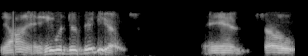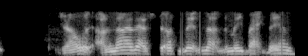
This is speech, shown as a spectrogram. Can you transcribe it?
you know, and he would do videos, and so, you know, none of that stuff meant nothing to me back then.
